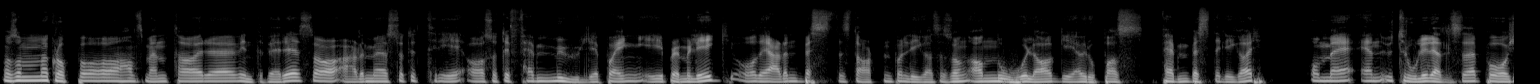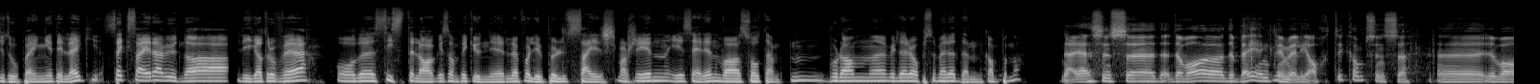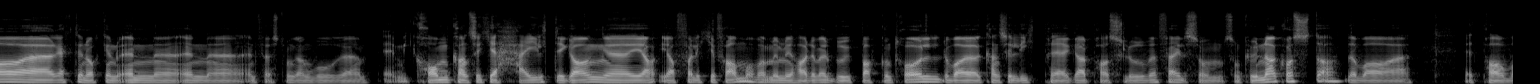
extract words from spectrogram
Nå som Klopp og hans menn tar eh, vinterferie, så er det med 73 av 75 mulige poeng i Premier League, og det er den beste starten på en ligasesong av noe lag i Europas fem beste ligaer. Og med en utrolig ledelse på 22 poeng i tillegg. Seks seier er vi unna ligatrofeet, og det siste laget som fikk unngjelde for Liverpools seiersmaskin i serien, var Southampton. Hvordan vil dere oppsummere den kampen, da? Nei, jeg synes det, det, var, det ble egentlig en veldig artig kamp, syns jeg. Det var riktignok en, en, en, en førsteomgang hvor vi kom kanskje ikke helt i gang, iallfall ikke framover, men vi hadde vel brukbar kontroll. Det var kanskje litt prega av et par slurvefeil som, som kunne ha kosta. Det var et par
